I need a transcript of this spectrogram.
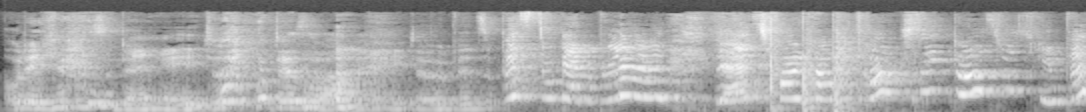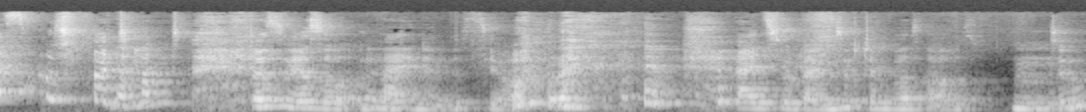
Oder ich wäre so der Hater, der so alle hater und bin so, bist du denn blöd? Der ist vollkommen toxisch, du hast was viel Besseres verdient. Das wäre so meine Mission. Eins für beim sucht euch was aus. Mm. Du?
